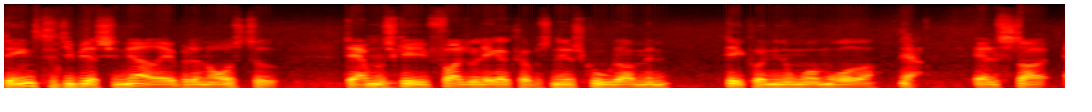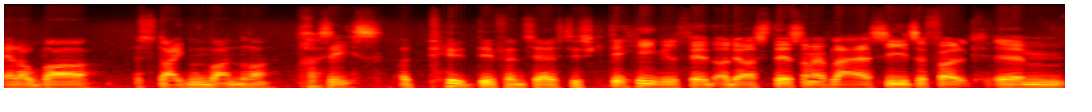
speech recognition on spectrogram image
det eneste, de bliver generet af på den årstid, det er mm. måske folk, der ligger og kører på snescooter, men det er kun i nogle områder. Ja, Ellers så er der jo bare, altså der er ikke nogen vandre, præcis. og det, det er fantastisk. Det er helt vildt fedt, og det er også det, som jeg plejer at sige til folk. Øhm,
